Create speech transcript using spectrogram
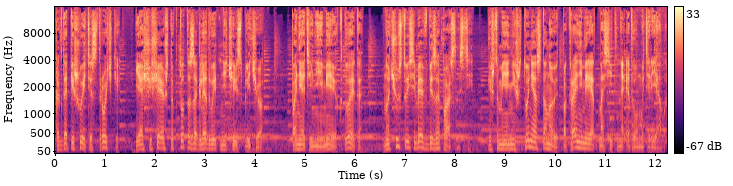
когда пишу эти строчки, я ощущаю, что кто-то заглядывает мне через плечо. Понятия не имею, кто это, но чувствую себя в безопасности и что меня ничто не остановит, по крайней мере, относительно этого материала.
